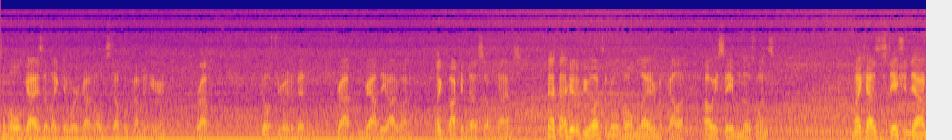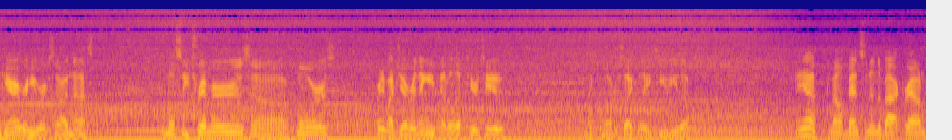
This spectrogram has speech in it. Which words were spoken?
some old guys that like to work on old stuff will come in here and rough, go through it a bit and grab grab the odd one, like Buckin does sometimes. if he wants an old Homelite or McCulloch, always saving those ones. Mike has a station down here where he works on uh, mostly trimmers, uh, mowers, pretty much everything. He's got a lift here too, like the motorcycle ATV lift. And yeah, Mount Benson in the background.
